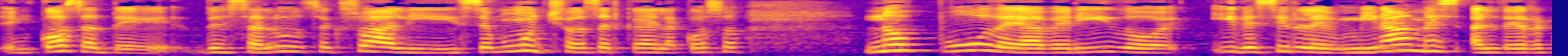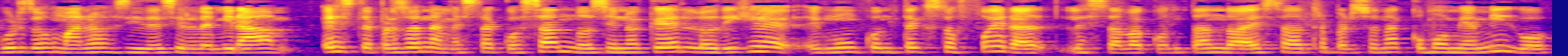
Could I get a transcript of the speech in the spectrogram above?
en cosas de, de salud sexual y sé mucho acerca del acoso, no pude haber ido y decirle, mira, al de recursos humanos y decirle, mira, esta persona me está acosando, sino que lo dije en un contexto fuera, le estaba contando a esa otra persona como mi amigo,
